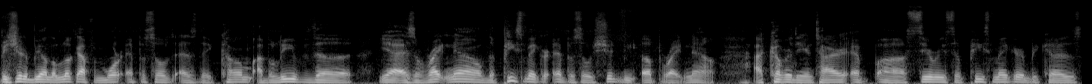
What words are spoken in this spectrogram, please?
Be sure to be on the lookout for more episodes as they come. I believe the yeah, as of right now, the Peacemaker episode should be up right now. I covered the entire uh, series of Peacemaker because,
